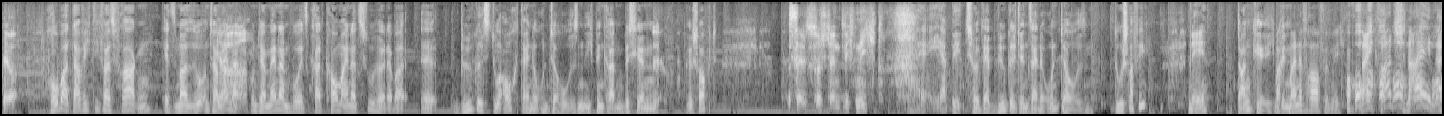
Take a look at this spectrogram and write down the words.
Ja. Robert, darf ich dich was fragen? Jetzt mal so unter, Ja. Männern, unter Männern, wo jetzt gerade kaum einer zuhört, aber äh, bügelst du auch deine Unterhosen? Ich bin gerade ein bisschen geschockt. Selbstverständlich nicht. Äh, Ja, bitte, wer bügelt denn seine Unterhosen? Du, Schaffi? Nee, Danke, ich macht bin... meine Frau für mich. Nein, Quatsch, nein. Na,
